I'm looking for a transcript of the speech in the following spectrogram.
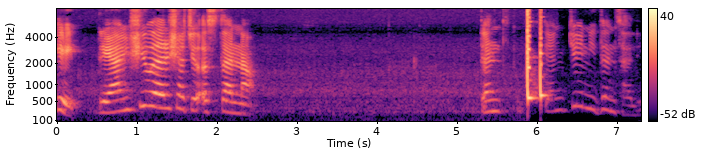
हे त्र्याऐंशी वर्षाचे असताना त्यां- त्यांचे निधन झाले.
